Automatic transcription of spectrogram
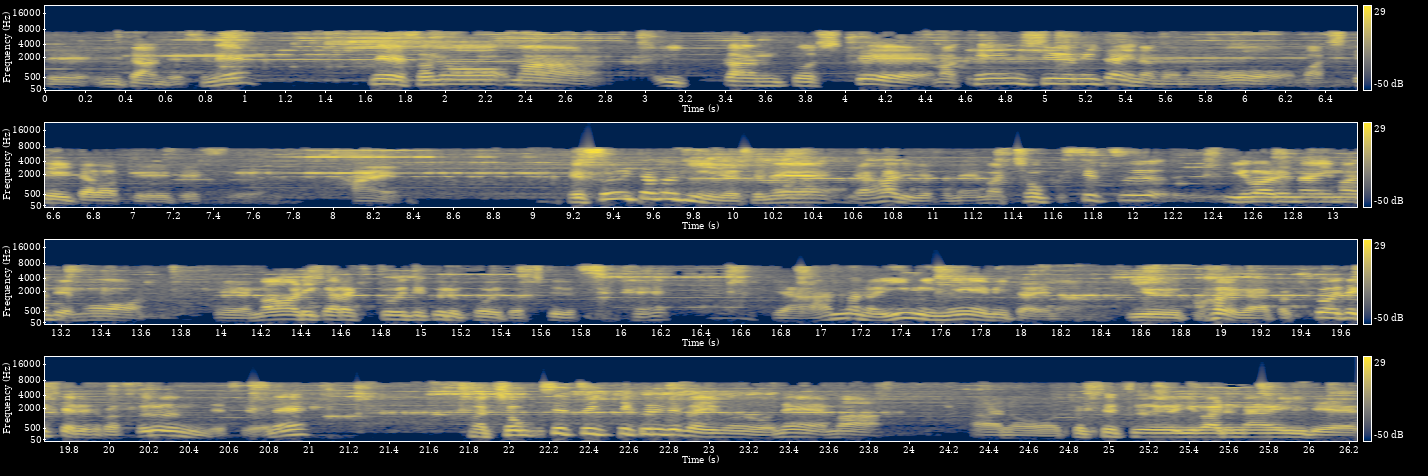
ていたんですね。で、その、まあ、一環として、まあ、研修みたいなものを、まあ、していたわけです。はい。で、そういった時にですね、やはりですね、まあ、直接言われないまでも、えー、周りから聞こえてくる声としてですね、いや、あんなの意味ねえみたいな、いう声がやっぱ聞こえてきたりとかするんですよね。まあ、直接言ってくれればいいものをね、まあ、あの、直接言われないで、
